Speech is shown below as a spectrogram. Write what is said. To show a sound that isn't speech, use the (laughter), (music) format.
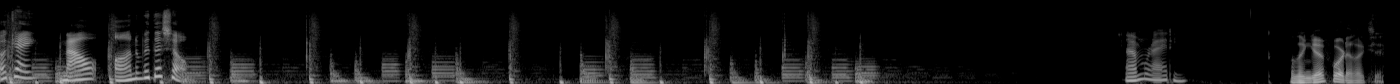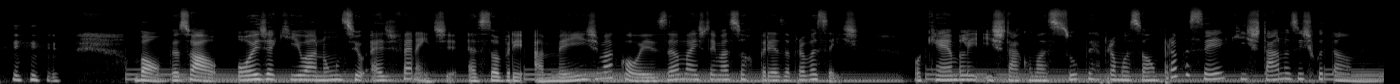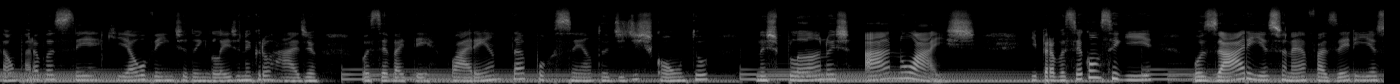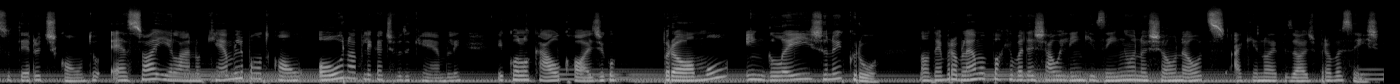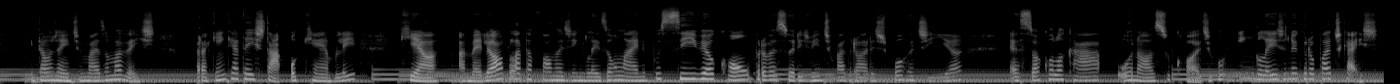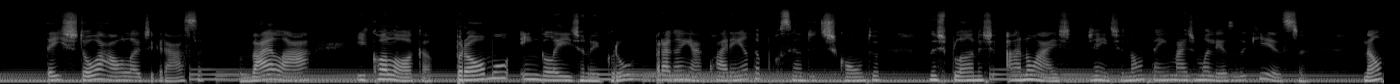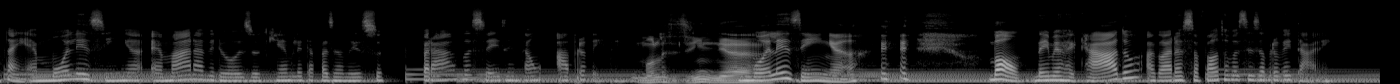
Okay, now on with the show. I'm ready. Well, then go for it, Alexia. (laughs) Bom, pessoal, hoje aqui o anúncio é diferente. É sobre a mesma coisa, mas tem uma surpresa para vocês. O Cambly está com uma super promoção para você que está nos escutando. Então, para você que é ouvinte do Inglês Micro Rádio, você vai ter 40% de desconto nos planos anuais. E para você conseguir usar isso, né, fazer isso, ter o desconto, é só ir lá no cambly.com ou no aplicativo do Cambly e colocar o código promo inglês no cru. Não tem problema porque eu vou deixar o linkzinho no show notes aqui no episódio para vocês. Então, gente, mais uma vez, para quem quer testar o Cambly, que é a melhor plataforma de inglês online possível com professores 24 horas por dia, é só colocar o nosso código Inglês no Podcast. Testou a aula de graça? Vai lá e coloca promo Inglês no Icru para ganhar 40% de desconto nos planos anuais. Gente, não tem mais moleza do que isso. Não tem, é molezinha, é maravilhoso. O Cambly tá fazendo isso para vocês, então aproveitem. Molezinha. Molezinha. (laughs) Bom, dei meu recado, agora só falta vocês aproveitarem.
